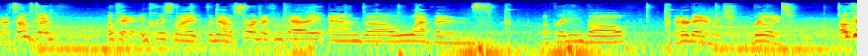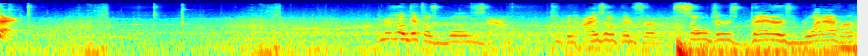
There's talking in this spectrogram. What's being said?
That sounds good. Okay, increase my the amount of storage I can carry and uh, weapons. Upgrading bow, better damage. Brilliant. Okay. I'm gonna go get those wolves now. Keeping eyes open for soldiers, bears, whatever.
